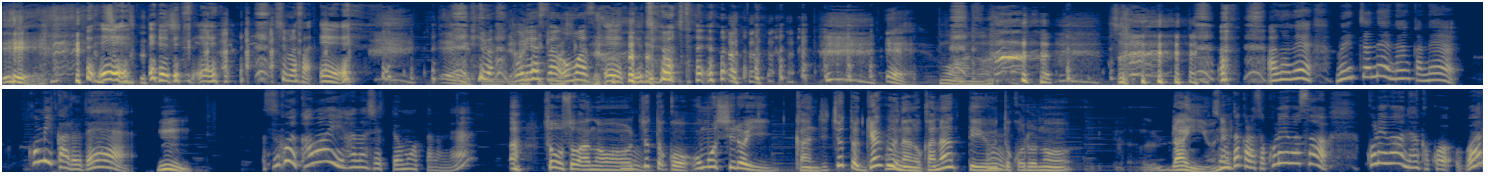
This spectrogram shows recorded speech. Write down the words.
ええ、ええ、ええです、ええ。志村さん、ええ。ええ今ゴリアスさん思わず、ええって言っちゃいましたよ。ええ、もうあの、あのね、めっちゃね、なんかね、コミカルで、うん。すごい可愛い話って思ったのね。あ、そうそう、あの、うんちょっとこう、面白い感じ、ちょっとギャグなのかなっていうところのラインよね。だからさ、これはさ、これはなんかこう、笑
